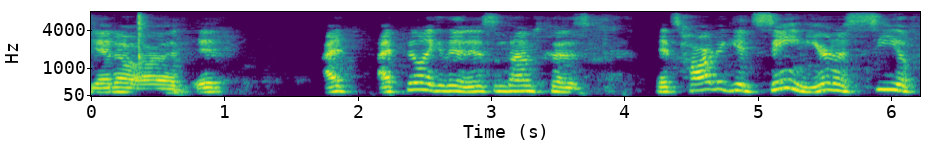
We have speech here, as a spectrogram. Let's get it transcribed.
Yeah, no, uh, it. I I feel like it is sometimes because it's hard to get seen. You're in a sea of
